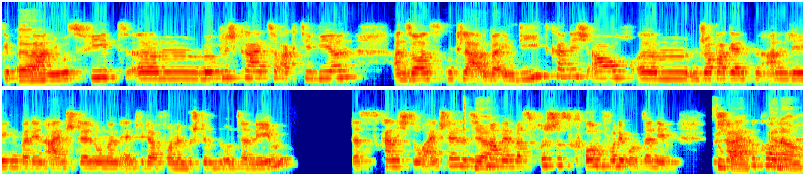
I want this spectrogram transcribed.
gibt es ja. da Newsfeed-Möglichkeit ähm, zu aktivieren. Ansonsten, klar, über Indeed kann ich auch ähm, einen Jobagenten anlegen bei den Einstellungen entweder von einem bestimmten Unternehmen. Das kann ich so einstellen, dass ja. ich immer, wenn was Frisches kommt von dem Unternehmen, Bescheid Super, bekomme. Genau.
